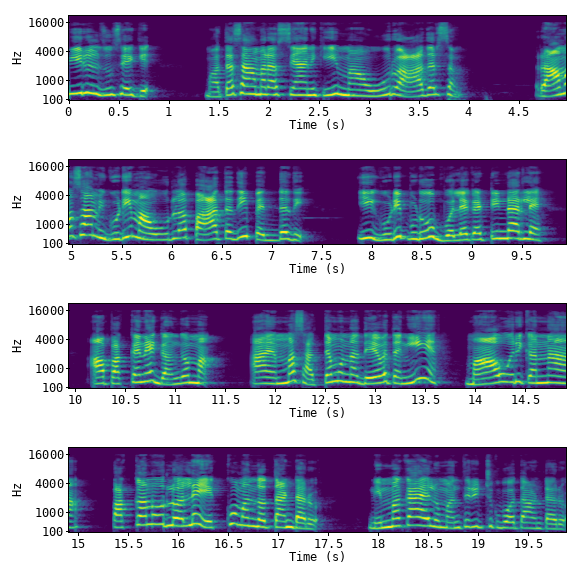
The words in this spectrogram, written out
పీరీలు చూసేకి. మత సామరస్యానికి మా ఊరు ఆదర్శం. రామస్వామి గుడి మా ఊర్లో పాతది పెద్దది. ఈ గుడి ఇప్పుడు బొల్లె ఆ పక్కనే గంగమ్మ. ఆ అమ్మ సత్యమున్న దేవతని మా ఊరికన్నా పక్కనూర్లోళ్ళే ఎక్కువ మంది వస్తాంటారు నిమ్మకాయలు మంత్రిచ్చుకుపోతా ఉంటారు.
